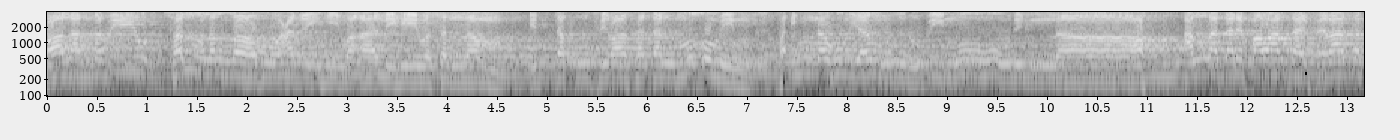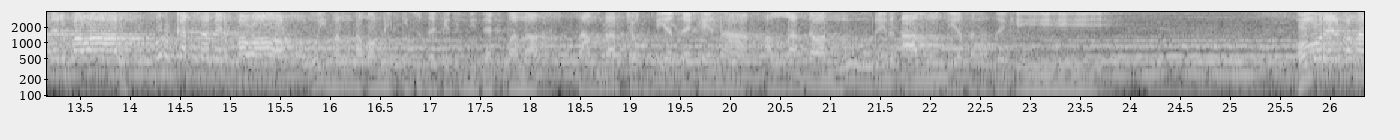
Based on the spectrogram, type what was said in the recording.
ক্বালান নবী সাল্লাল্লাহু আলাইহি ওয়া আলিহি ওয়া সাল্লাম ইত্তাকু ফিরাসাতাল মুমিন, ফাইন্নাহু ইয়ানজুরু বিনুর। নূরিল্লাহ আল্লাহ যারে পাওয়ার দেয়, ফেরাসাতের পাওয়ার, ফোরকান নামের পাওয়ার, ওই বান্দা অনেক কিছু দেখে, তুমি দেখবা না। চামড়ার চোখ দিয়ে দেখে না আল্লাহ দেওয়া নূরের আলো দিয়ে তারা দেখে। ওমরের কথা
